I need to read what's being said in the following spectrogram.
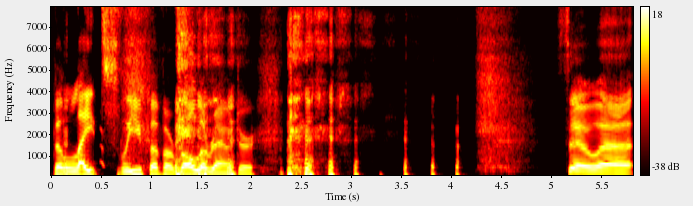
the light sleep of a roll arounder. So uh,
